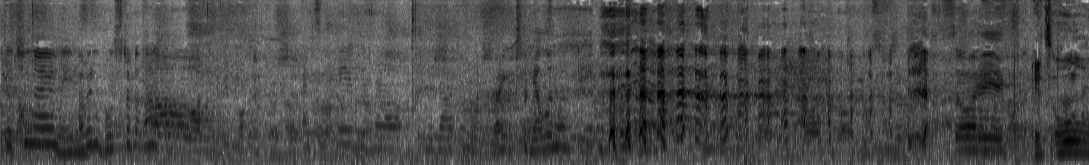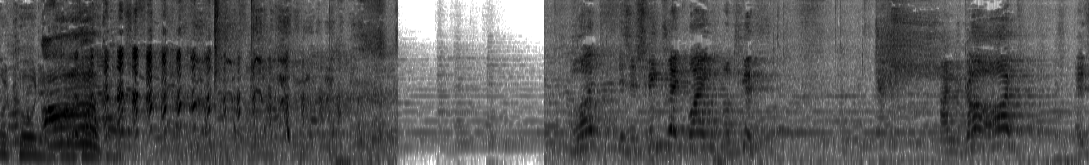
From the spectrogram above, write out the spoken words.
Did you know? I wouldn't boast about that. It's okay without, without Right, Helen. Sorry. It's all recorded. Blood is a sweet red wine of youth. And God is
